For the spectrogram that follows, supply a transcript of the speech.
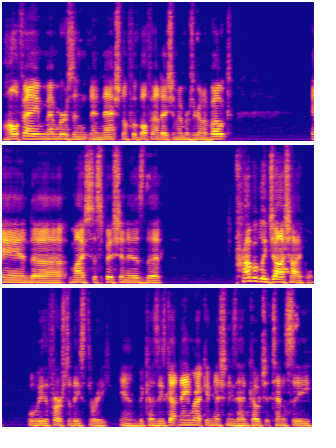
Hall of Fame members and, and National Football Foundation members are going to vote, and uh, my suspicion is that probably Josh Heupel will be the first of these three in because he's got name recognition. He's a head coach at Tennessee.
